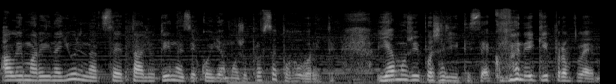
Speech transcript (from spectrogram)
Але Марина Юріна це та людина, з якою я можу про все поговорити. Я можу і пожалітися, як у мене які проблеми.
